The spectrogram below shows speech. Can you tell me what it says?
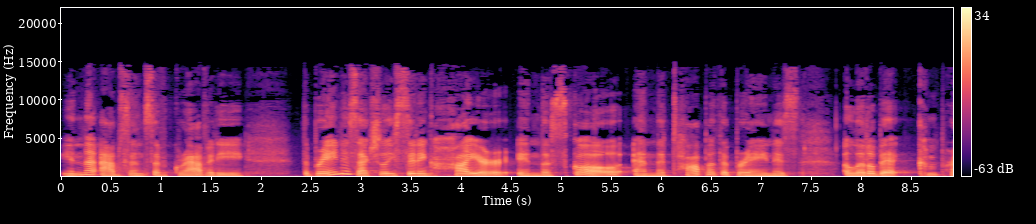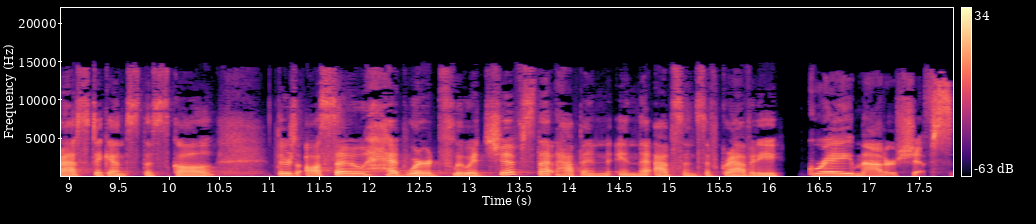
In the absence of gravity, the brain is actually sitting higher in the skull, and the top of the brain is a little bit compressed against the skull. There's also headward fluid shifts that happen in the absence of gravity. Gray matter shifts.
